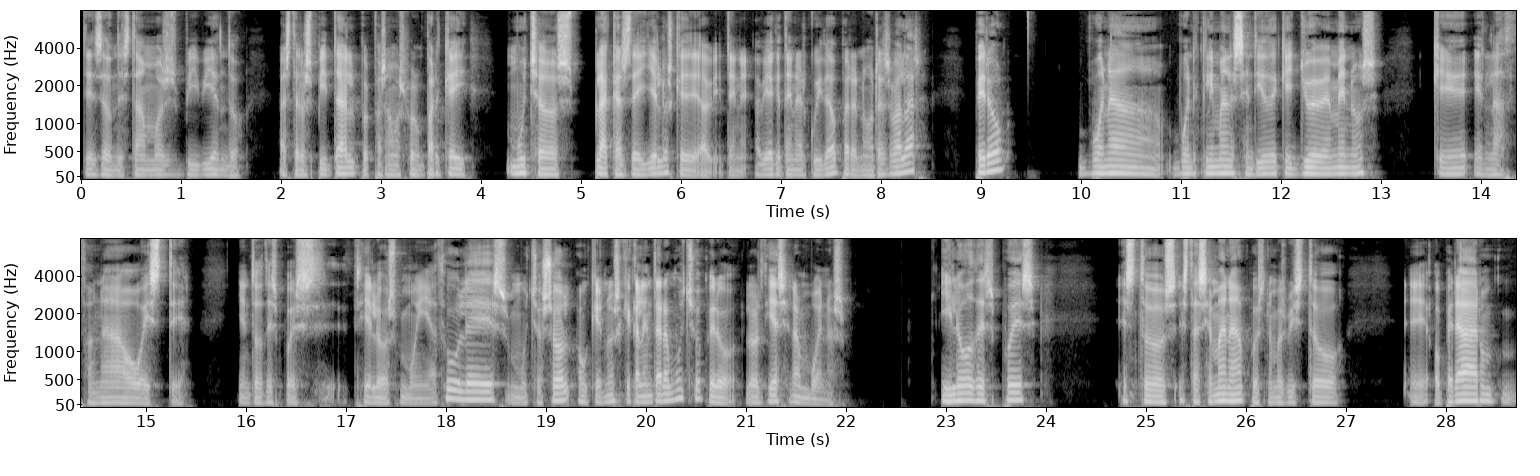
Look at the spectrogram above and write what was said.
desde donde estábamos viviendo hasta el hospital, pues pasamos por un parque hay muchas placas de hielos que había que tener cuidado para no resbalar, pero buena, buen clima en el sentido de que llueve menos que en la zona oeste. Y entonces, pues, cielos muy azules, mucho sol, aunque no es que calentara mucho, pero los días eran buenos. Y luego después estos, esta semana pues hemos visto eh, operar un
